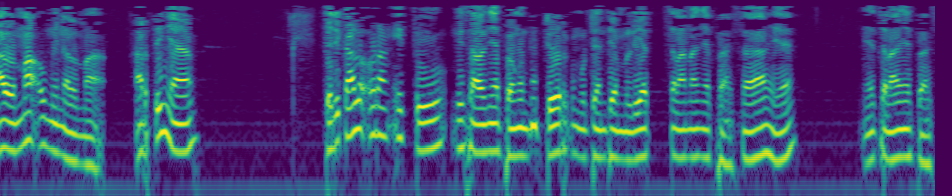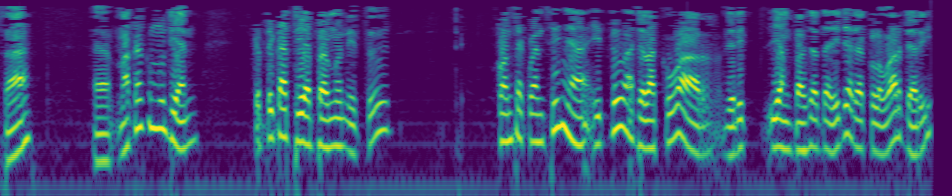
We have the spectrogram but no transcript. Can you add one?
al-ma'u minal ma. Artinya jadi kalau orang itu misalnya bangun tidur kemudian dia melihat celananya basah ya, ya celananya basah, eh, maka kemudian ketika dia bangun itu konsekuensinya itu adalah keluar. Jadi yang basah tadi itu ada keluar dari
